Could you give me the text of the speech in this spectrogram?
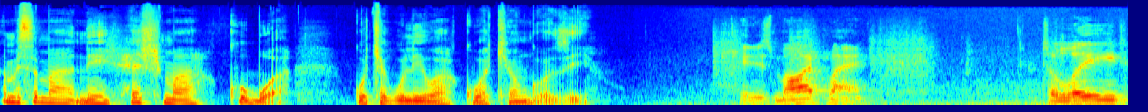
amesema ni heshima kubwa kuchaguliwa kuwa kiongozi. It is my plan to lead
